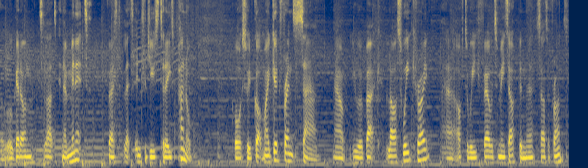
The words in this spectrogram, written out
But we'll get on to that in a minute. First, let's introduce today's panel. Of course, we've got my good friend Sam. Now, you were back last week, right? Uh, after we failed to meet up in the south of France.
